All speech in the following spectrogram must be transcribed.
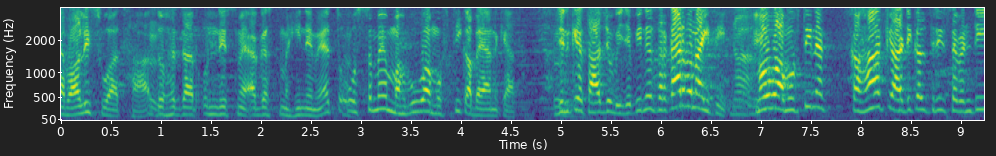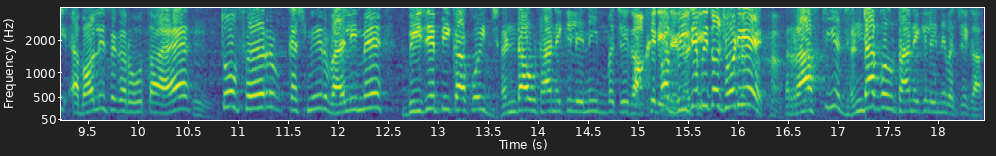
एबॉलिश हुआ था 2019 हम्म। में अगस्त महीने में तो उस समय महबूबा मुफ्ती का बयान क्या था हम्म। जिनके साथ जो बीजेपी ने सरकार बनाई थी हाँ। महबूबा मुफ्ती ने कहा कि आर्टिकल 370 एबॉलिश अगर होता है हम्म। तो फिर कश्मीर वैली में बीजेपी का कोई झंडा उठाने के लिए नहीं बचेगा और बीजेपी तो छोड़िए हाँ। राष्ट्रीय झंडा को उठाने के लिए नहीं बचेगा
